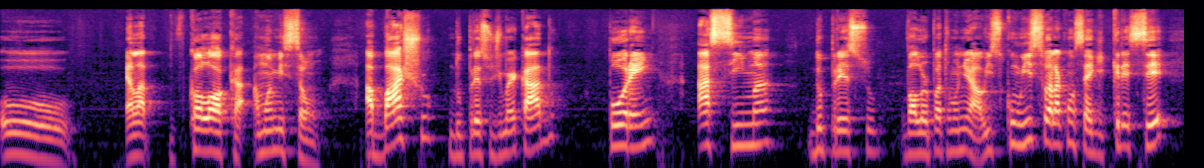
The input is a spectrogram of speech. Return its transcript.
o, ela coloca uma missão abaixo do preço de mercado, porém acima do preço valor patrimonial. Isso, com isso ela consegue crescer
